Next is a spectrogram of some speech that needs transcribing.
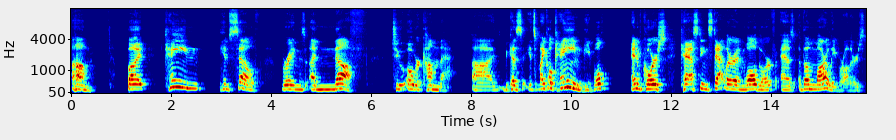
Um, but Caine himself brings enough to overcome that uh, because it's Michael Caine, people. And of course, casting Statler and Waldorf as the Marley brothers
